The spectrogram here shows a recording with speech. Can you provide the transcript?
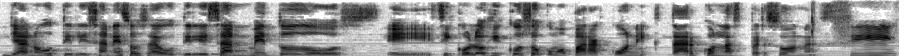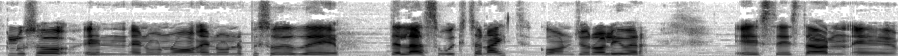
ya no utilizan eso, o sea, utilizan métodos eh, psicológicos o como para conectar con las personas. Sí, incluso en, en, uno, en un episodio de The Last Week Tonight con John Oliver, este, estaban eh,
